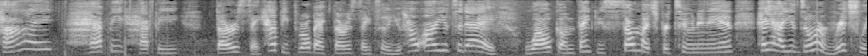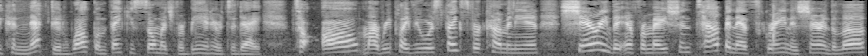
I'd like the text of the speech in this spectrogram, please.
Hi, happy, happy Thursday. Happy Throwback Thursday to you. How are you today? Welcome. Thank you so much for tuning in. Hey, how you doing? Richly connected. Welcome. Thank you so much for being here today. To all my replay viewers, thanks for coming in, sharing the information, tapping that screen and sharing the love.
